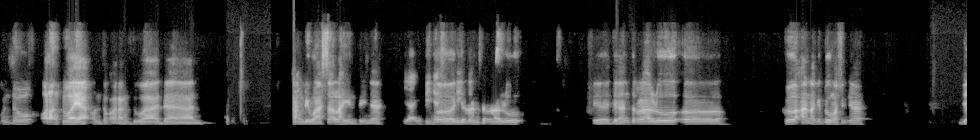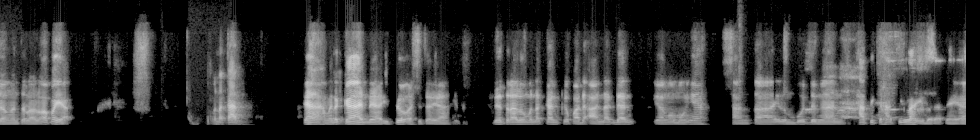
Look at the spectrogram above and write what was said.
untuk orang tua ya, untuk orang tua dan orang dewasa lah intinya. Ya intinya uh, jangan itu. terlalu ya jangan terlalu uh, ke anak itu maksudnya jangan terlalu apa ya menekan Ya, menekan. Ya, itu maksud saya. Dan terlalu menekan kepada anak dan yang ngomongnya santai, lembut dengan hati ke hati lah ibaratnya ya.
